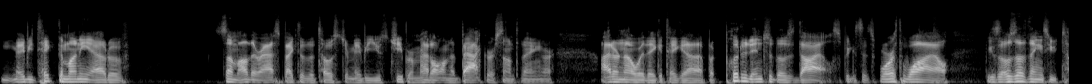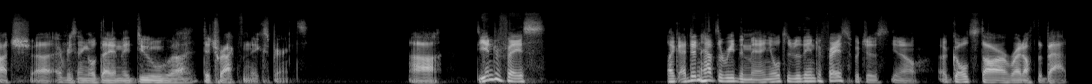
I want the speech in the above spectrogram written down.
maybe take the money out of some other aspect of the toaster, maybe use cheaper metal on the back or something, or I don't know where they could take it out, but put it into those dials because it's worthwhile because those are the things you touch uh, every single day and they do uh, detract from the experience. Uh, the interface, like I didn't have to read the manual to do the interface, which is, you know, a gold star right off the bat.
